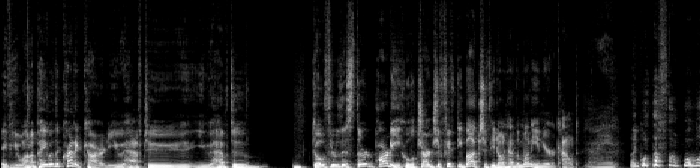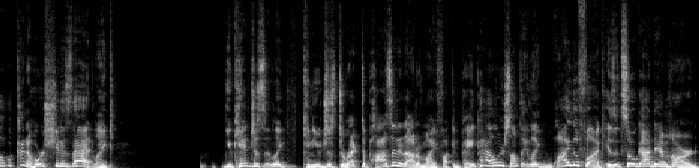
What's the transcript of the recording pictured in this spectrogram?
If you want to pay with a credit card, you have to you have to go through this third party who will charge you 50 bucks if you don't have the money in your account. Right. Like what the fuck what, what, what kind of horse shit is that? Like you can't just like can you just direct deposit it out of my fucking PayPal or something? Like why the fuck is it so goddamn hard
